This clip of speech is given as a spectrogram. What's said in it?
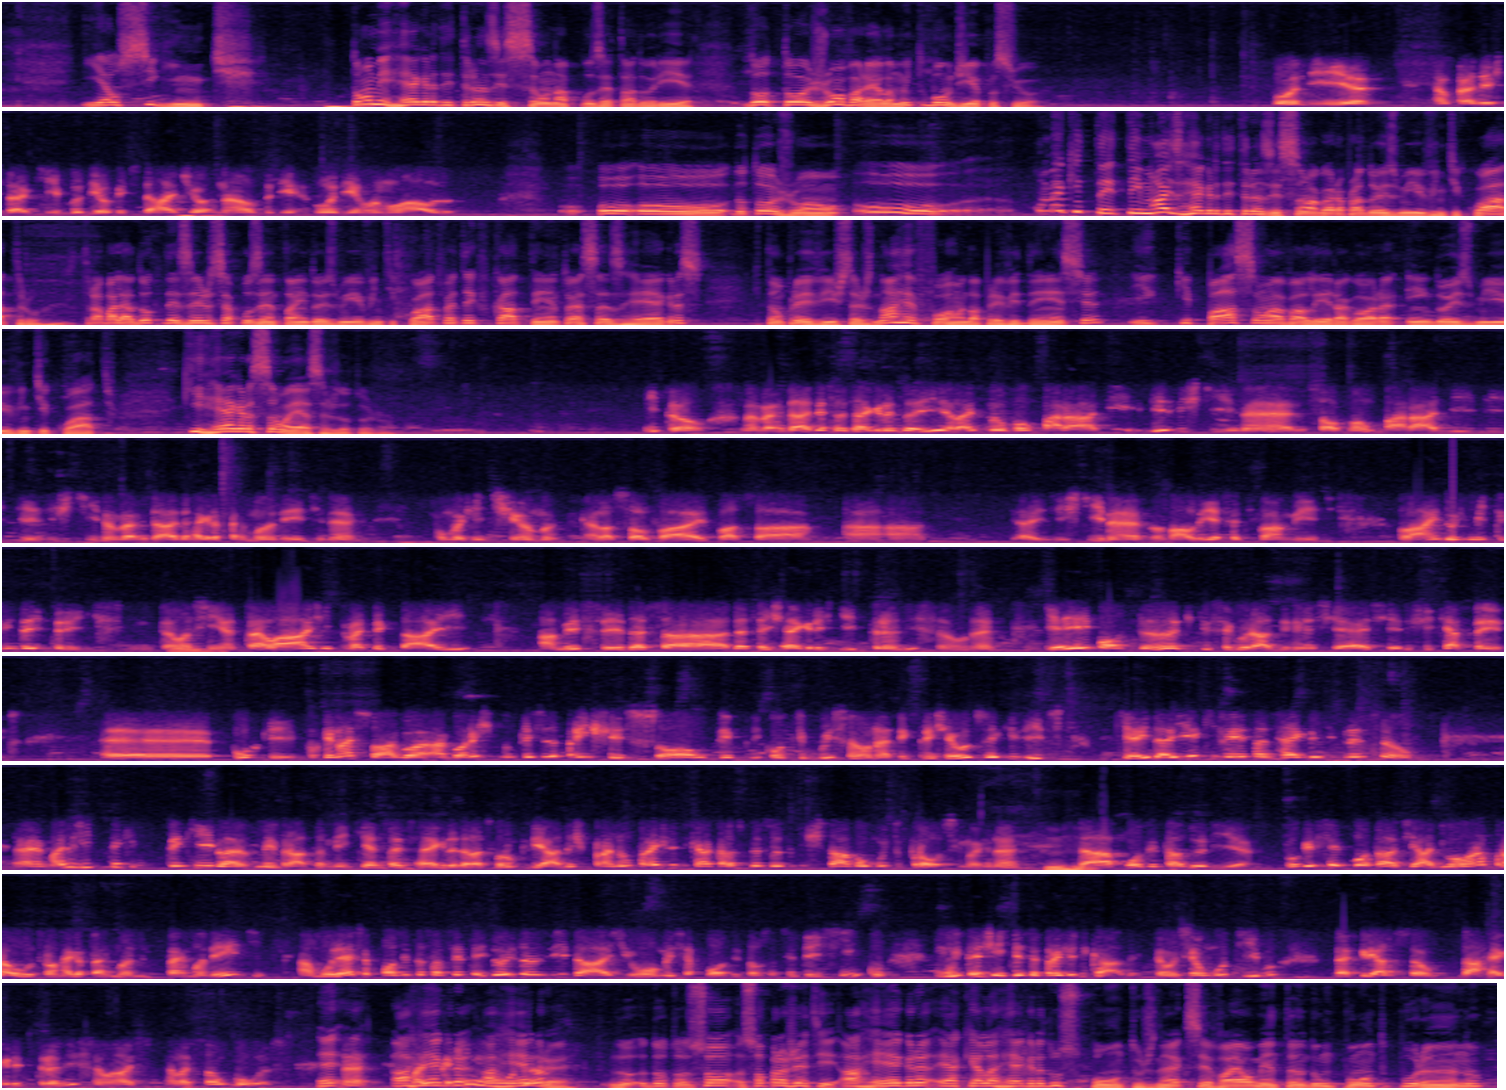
E é o seguinte: tome regra de transição na aposentadoria. Doutor João Varela, muito bom dia para o senhor. Bom dia, é um prazer estar aqui. Bom dia, ouvintes da Rádio Jornal. Bom dia, bom dia Romualdo. O, o, doutor João, o, como é que tem, tem mais regra de transição agora para 2024? O trabalhador que deseja se aposentar em 2024 vai ter que ficar atento a essas regras que estão previstas na reforma da Previdência e que passam a valer agora em 2024. Que regras são essas, doutor João? Então, na verdade, essas regras aí, elas não vão parar de, de existir, né? Só vão parar de, de, de, existir, na verdade, a regra permanente, né? Como a gente chama, ela só vai passar a, a, a existir, né? Valer efetivamente lá em 2033. Então, hum. assim, até lá a gente vai ter que estar aí à mercê dessa, dessas regras de transição, né? E aí é importante que o segurado do INSS ele fique atento é, por quê? Porque não é só agora, agora a gente não precisa preencher só o tempo de contribuição, né? Tem que preencher outros requisitos. Que aí daí é que vem essas regras de transição. É, mas a gente tem que, tem que lembrar também que essas regras elas foram criadas para não prejudicar aquelas pessoas que estavam muito próximas né, uhum. da aposentadoria. Porque se ele botasse ah, de uma hora para outra uma regra permanente, a mulher se aposenta aos 62 anos de idade, o homem se aposenta aos 65, muita gente ia ser prejudicada. Então esse é o motivo da criação da regra de transição. Elas, elas são boas. É, né? A Mas regra, a regra, doutor, só, só pra gente, a regra é aquela regra dos pontos, né? Que você vai aumentando um ponto por ano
